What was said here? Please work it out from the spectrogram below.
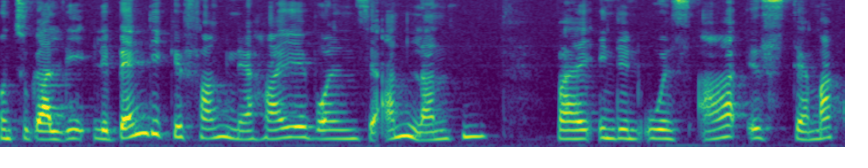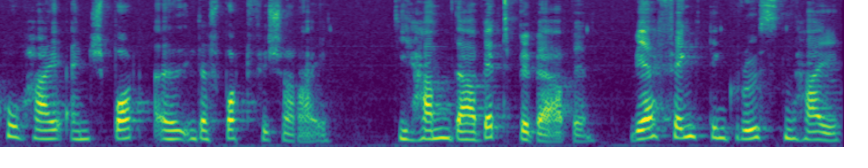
Und sogar le lebendig gefangene Haie wollen sie anlanden, weil in den USA ist der Mako-Hai ein Sport, äh, in der Sportfischerei. Die haben da Wettbewerbe. Wer fängt den größten Hai?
